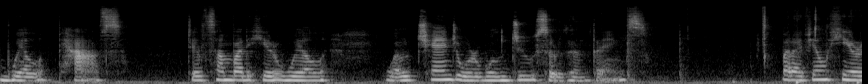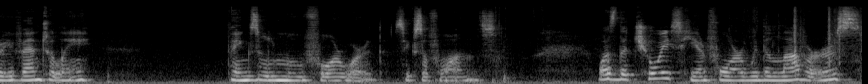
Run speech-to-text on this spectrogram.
will pass till somebody here will will change or will do certain things but I feel here eventually things will move forward six of wands what's the choice here for with the lovers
